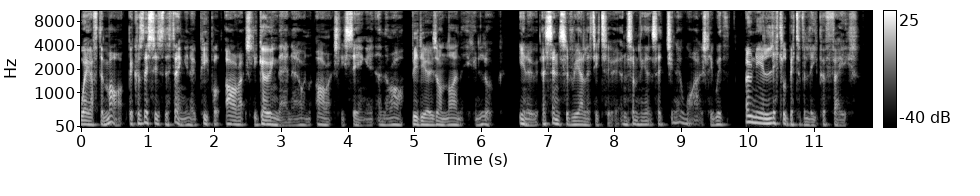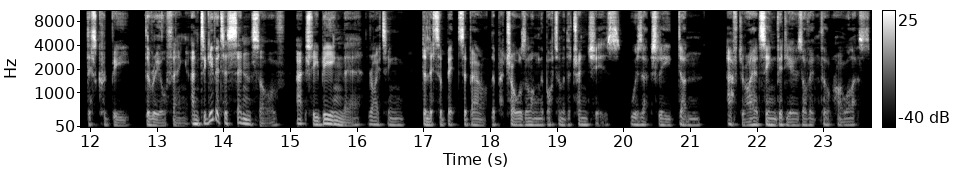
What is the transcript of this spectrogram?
way off the mark. Because this is the thing, you know, people are actually going there now and are actually seeing it. And there are videos online that you can look, you know, a sense of reality to it and something that said, do you know what, actually, with only a little bit of a leap of faith, this could be the real thing. And to give it a sense of actually being there, writing the little bits about the patrols along the bottom of the trenches was actually done after I had seen videos of it and thought, right, well, that's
